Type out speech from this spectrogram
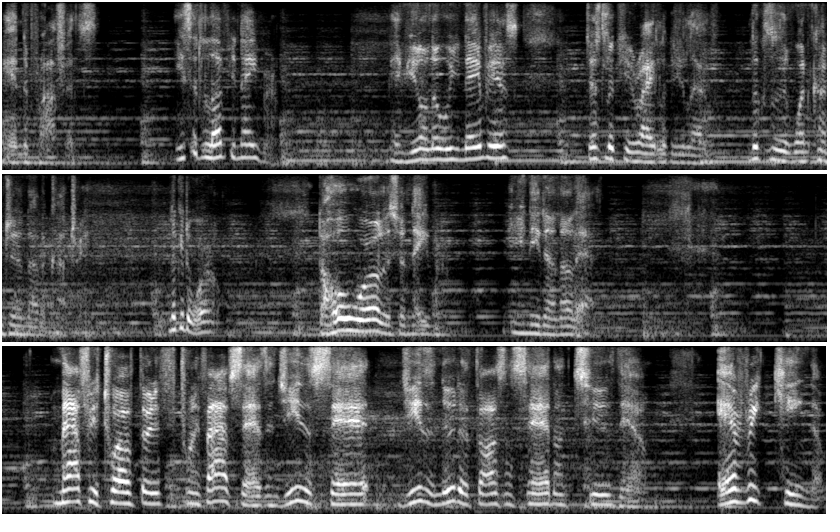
and the prophets. He said, love your neighbor. If you don't know who your neighbor is, just look to your right, look to your left. Look at one country and another country. Look at the world. The whole world is your neighbor. You need to know that. Matthew 12, 30, 25 says, and Jesus said, Jesus knew their thoughts and said unto them, Every kingdom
